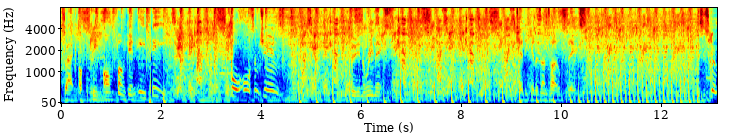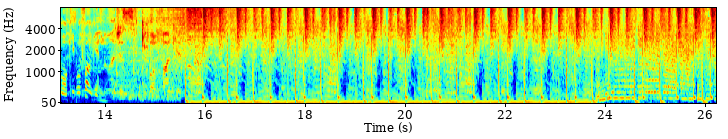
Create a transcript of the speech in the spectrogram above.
Track of the Keep On Funkin' EP. Four awesome tunes, including the remix. Teddy Killerz Untitled 6. This is Skrimor, keep on funkin'. Just keep on funkin'. absolutely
